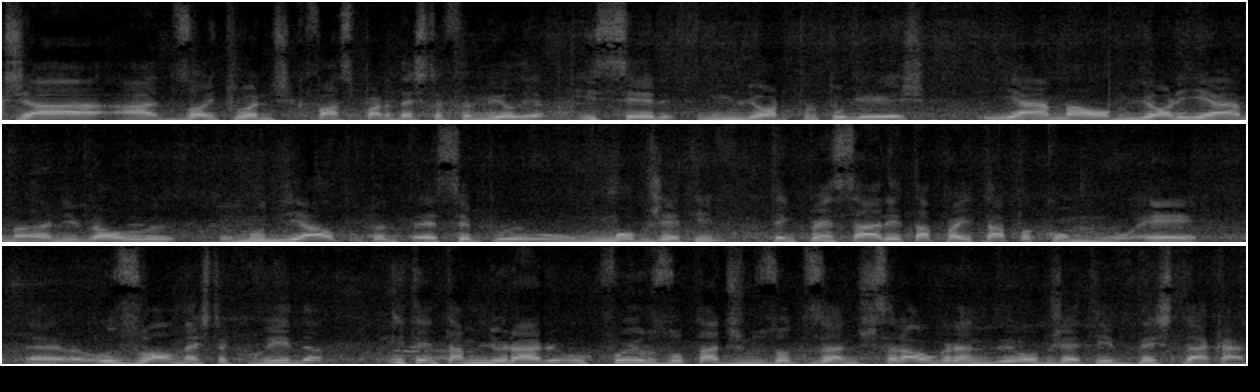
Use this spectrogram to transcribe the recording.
que já há 18 anos que faço parte desta família, e ser o melhor português Yama, ou melhor Yama a nível mundial, portanto é sempre um objetivo. Tem que pensar etapa a etapa, como é uh, usual nesta corrida, e tentar melhorar o que foi os resultados nos outros anos. Será o grande objetivo deste Dakar.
